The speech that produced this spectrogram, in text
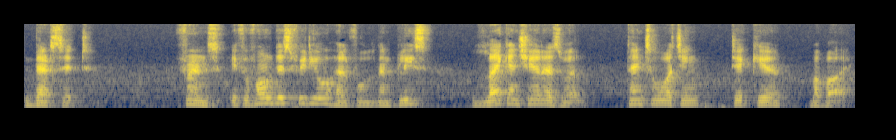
That's it. Friends, if you found this video helpful then please like and share as well. Thanks for watching. Take care. Bye bye.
